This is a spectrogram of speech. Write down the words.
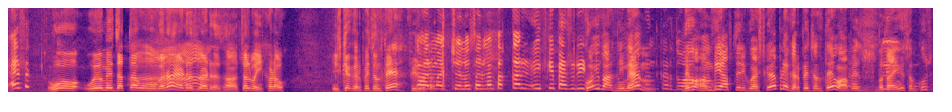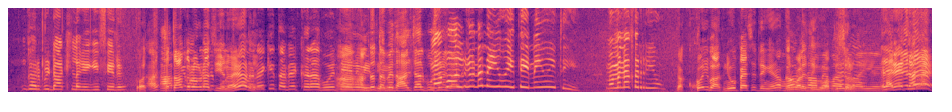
ऐसे वो वो में जाता वो होगा ना एड्रेस एड्रेस। हाँ चल भाई खड़ा हो। इसके घर पे चलते हैं फिर घर मत चलो सर मैं पक्का इसके पैसे कोई बात नहीं मैम। बंद कर दो देखो हम भी आपसे रिक्वेस्ट करें अपने घर पे चलते हैं वहाँ पे बताएँगे सब कुछ। घर पे डांट लगेगी फिर। पता तो लगना चाहिए ना यार। कि खराब हुई थी हाँ, हम तो हुई हाल चाल मैं पूछने जा बोल रहे ना नहीं हुई थी नहीं हुई थी। मैं मना कर रही हूँ। कोई बात नहीं वो पैसे देंगे ना घर वाले देंगे वापस चलो। अरे चल।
